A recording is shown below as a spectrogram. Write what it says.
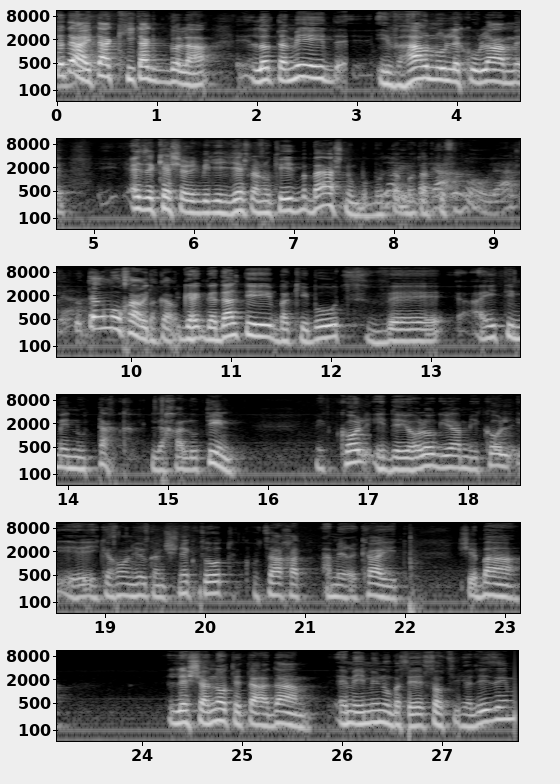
אתה יודע, הייתה כיתה גדולה, לא תמיד הבהרנו לכולם איזה קשר יש לנו, כי התביישנו באותה לא, תקופה. לא, התבגרנו, לאט לאט. יותר מאוחר התבגרנו. גדלתי בקיבוץ והייתי מנותק לחלוטין מכל אידיאולוגיה, מכל עיקרון, היו כאן שני קבוצות, קבוצה אחת אמריקאית שבאה לשנות את האדם, הם האמינו בסוציאליזם,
